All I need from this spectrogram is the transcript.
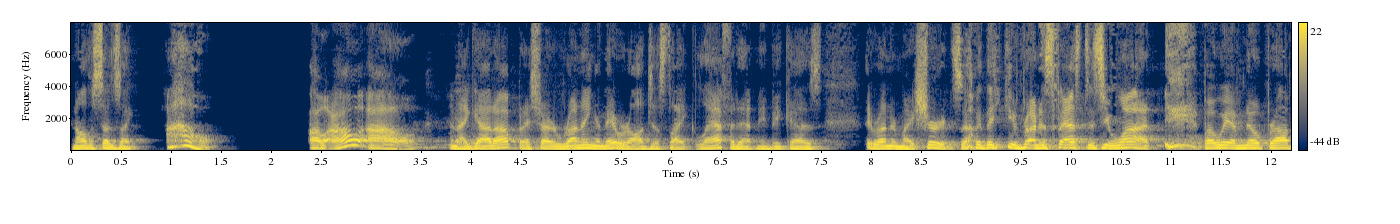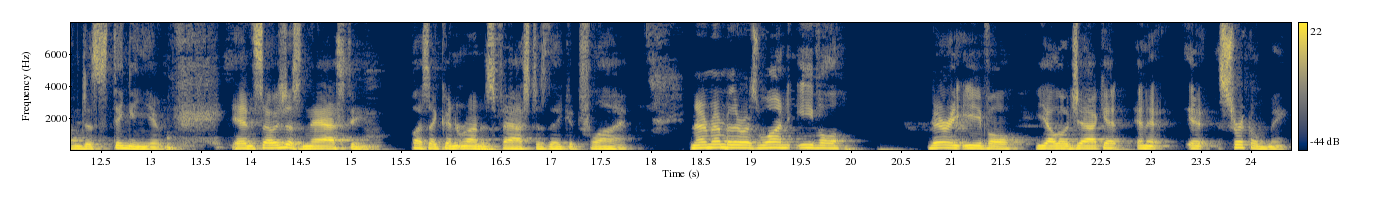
And all of a sudden, it's like, ow, ow, ow, ow. And I got up and I started running, and they were all just like laughing at me because they were under my shirt. So they can run as fast as you want, but we have no problem just stinging you. And so it was just nasty. Plus, I couldn't run as fast as they could fly. And I remember there was one evil, very evil yellow jacket, and it, it circled me.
